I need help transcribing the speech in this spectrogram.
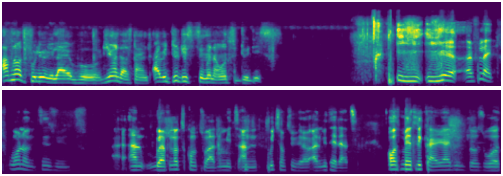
I'm not fully reliable. Do you understand? I will do this thing when I want to do this. Yeah, I feel like one of the things we and we have not come to admit, and which something we have admitted that ultimately Kyrie Irving does what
